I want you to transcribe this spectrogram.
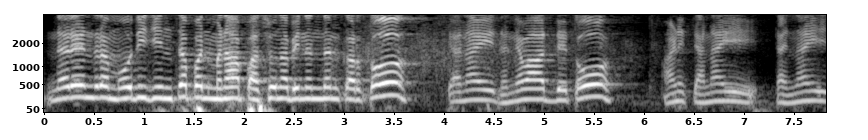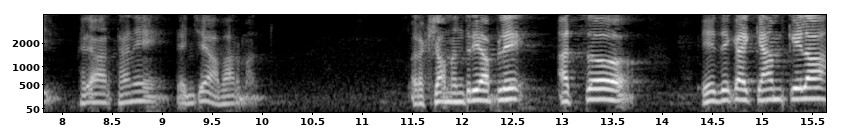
नरेंद्र मोदीजींचं पण मनापासून अभिनंदन करतो. त्यांनाही धन्यवाद देतो आणि त्यांनाही त्यांनाही खऱ्या अर्थाने त्यांचे आभार मानतो. रक्षामंत्री आपले आजचं हे जे काय कॅम्प केला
